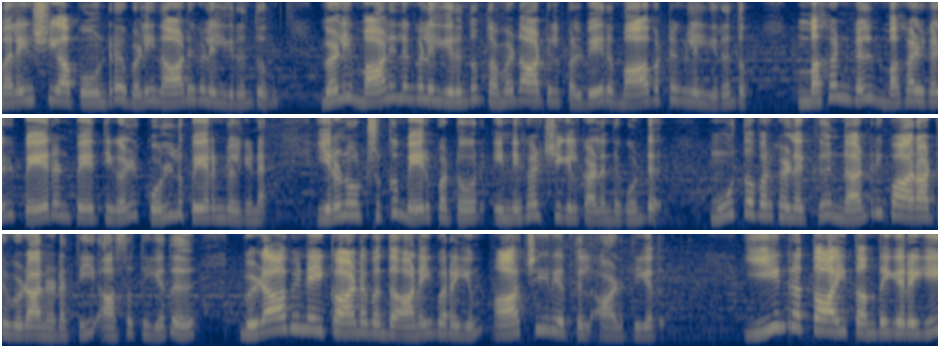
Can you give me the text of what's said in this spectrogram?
மலேசியா போன்ற வெளிநாடுகளில் இருந்தும் வெளி மாநிலங்களில் இருந்தும் தமிழ்நாட்டில் பல்வேறு மாவட்டங்களில் இருந்தும் மகன்கள் மகள்கள் பேரன் பேத்திகள் கொள்ளு பேரன்கள் என இருநூற்றுக்கும் மேற்பட்டோர் இந்நிகழ்ச்சியில் கலந்து கொண்டு மூத்தவர்களுக்கு நன்றி பாராட்டு விழா நடத்தி அசத்தியது விழாவினை காண வந்த அனைவரையும் ஆச்சரியத்தில் ஆழ்த்தியது. ஈன்ற தாய் தந்தையரையே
